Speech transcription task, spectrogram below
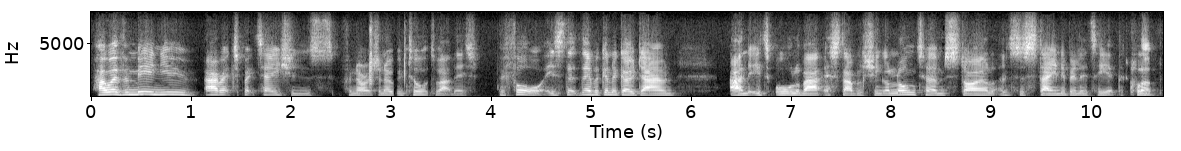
however, me and you, our expectations for Norwich, I know we've talked about this before, is that they were going to go down and it's all about establishing a long term style and sustainability at the club.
